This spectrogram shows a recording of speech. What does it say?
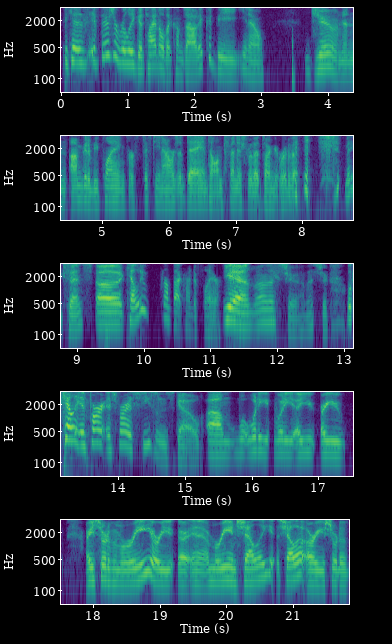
Because if there's a really good title that comes out, it could be, you know, June and I'm gonna be playing for 15 hours a day until I'm finished with it so I can get rid of it. makes sense. Uh, Kelly, it's not that kind of player. Yeah, well, that's true. That's true. Well, Kelly, as far as far as seasons go, um, what, what do you what do you are you are you are you sort of a Marie or are you or, uh, a Marie and Shelley Shella or are you sort of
